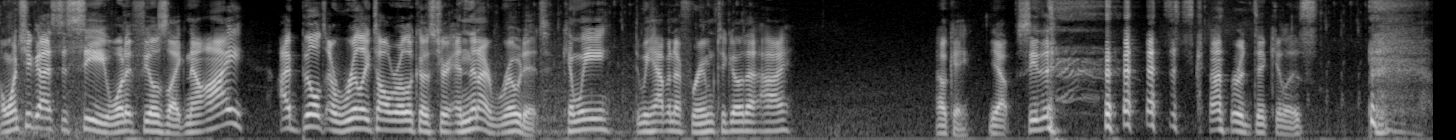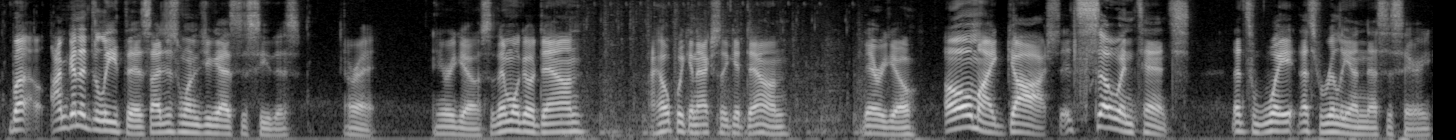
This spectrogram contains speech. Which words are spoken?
I want you guys to see what it feels like. Now, I I built a really tall roller coaster, and then I rode it. Can we... Do we have enough room to go that high? Okay. Yep. See, this, is kind of ridiculous. but I'm going to delete this. I just wanted you guys to see this. All right. Here we go. So then we'll go down. I hope we can actually get down. There we go. Oh my gosh, it's so intense. That's way, that's really unnecessary.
